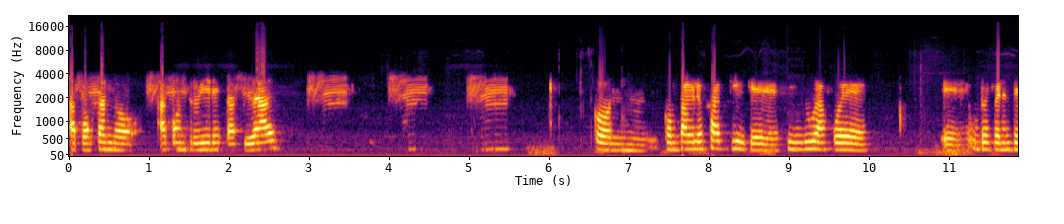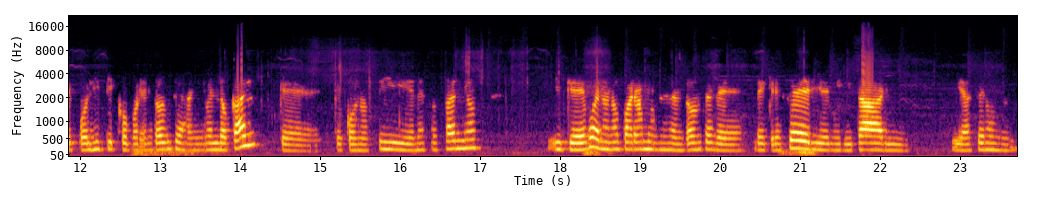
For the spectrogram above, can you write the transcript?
apostando a construir esta ciudad con, con Pablo Hatkin que sin duda fue eh, un referente político por entonces a nivel local que, que conocí en esos años y que bueno no paramos desde entonces de, de crecer y de militar y y hacer un,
